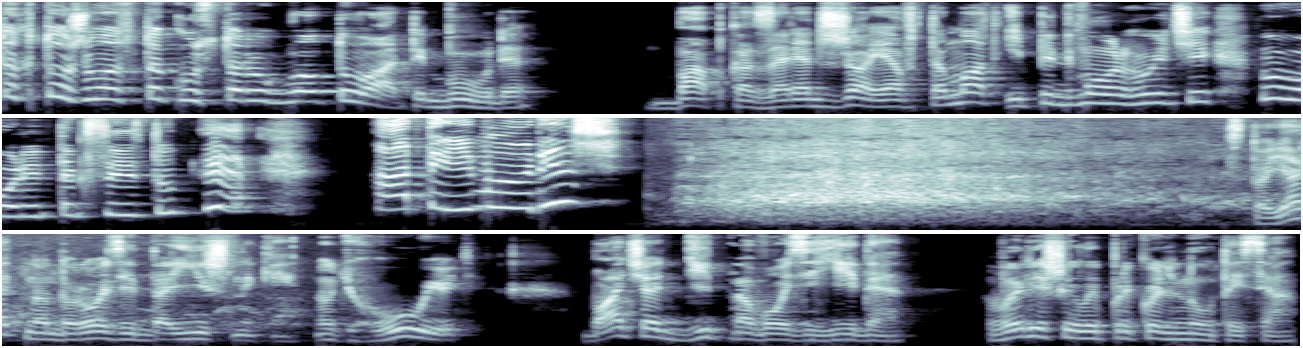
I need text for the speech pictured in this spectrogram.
Та хто ж вас таку стару гвалтувати буде? Бабка заряджає автомат і, підморгуючи, говорить таксисту. «Е, А ти будеш? Стоять на дорозі даїшники, нудьгують. Бачать, дід на возі їде. Вирішили прикольнутися.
